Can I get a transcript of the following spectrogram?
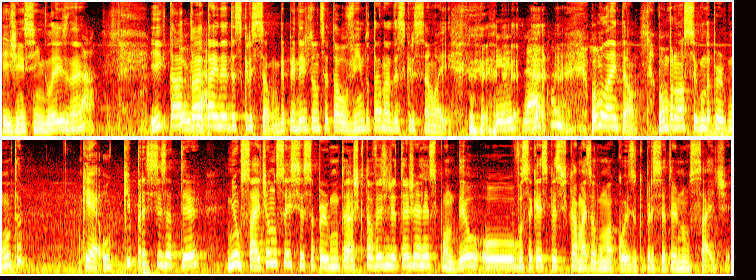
agência em inglês, né? Exato. né? E tá, tá, tá, aí na descrição. Independente de onde você está ouvindo, tá na descrição aí. Exatamente. Vamos lá então. Vamos para nossa segunda pergunta, que é o que precisa ter em um site? Eu não sei se essa pergunta, acho que talvez a gente até já respondeu ou você quer especificar mais alguma coisa? O que precisa ter num site?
